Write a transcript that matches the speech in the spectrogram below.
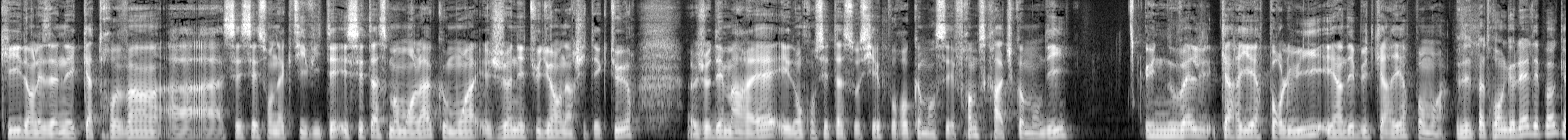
qui dans les années 80 a, a cessé son activité. Et c'est à ce moment-là que moi, jeune étudiant en architecture, je démarrais et donc on s'est associé pour recommencer from scratch, comme on dit, une nouvelle carrière pour lui et un début de carrière pour moi. Vous n'êtes pas trop engueulé à l'époque?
